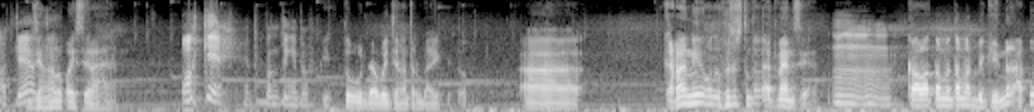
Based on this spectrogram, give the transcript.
oke oke. Jangan lupa istirahat. oke itu penting itu Itu udah wejangan terbaik itu. Eh, karena ini khusus untuk advance ya. Mm, mm. kalau teman-teman beginner aku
